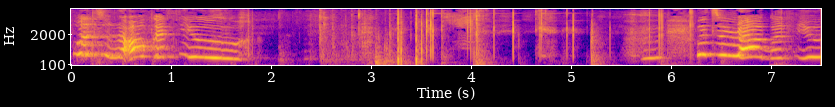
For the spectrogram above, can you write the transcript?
What's wrong with you? What's wrong with you?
